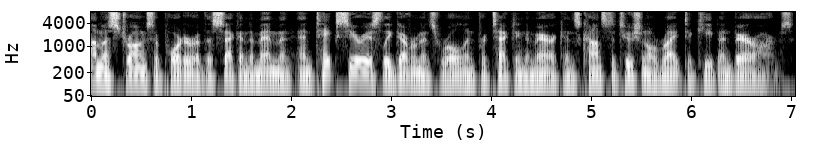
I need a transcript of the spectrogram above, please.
I'm a strong supporter of the Second Amendment and take seriously government's role in protecting Americans' constitutional right to keep and bear arms.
